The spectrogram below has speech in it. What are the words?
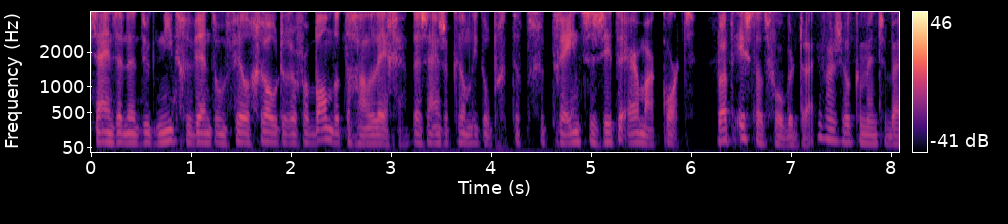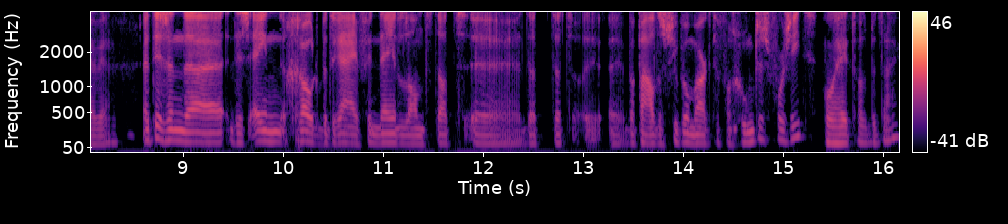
zijn ze natuurlijk niet gewend... om veel grotere verbanden te gaan leggen. Daar zijn ze ook helemaal niet op getraind. Ze zitten er maar kort. Wat is dat voor bedrijf waar zulke mensen bij werken? Het is, een, uh, het is één groot bedrijf in Nederland dat, uh, dat, dat uh, bepaalde supermarkten van groentes voorziet. Hoe heet dat bedrijf?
